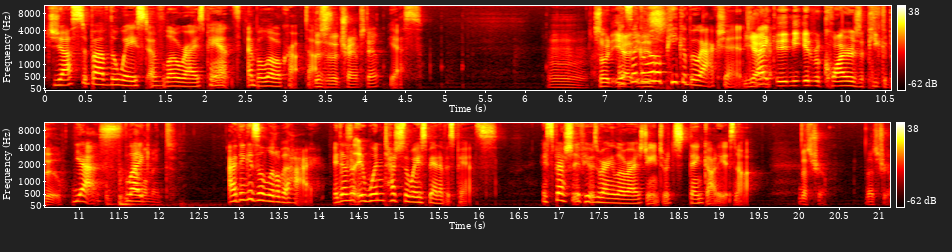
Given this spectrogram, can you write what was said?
just above the waist of low rise pants and below a crop top. This is a tramp stamp? yes. So it, yeah, it's like it a is- little peekaboo action. Yeah, Like, it, it requires a peekaboo yes. Like, element. I think it's a little bit high. It doesn't, Okay. it wouldn't touch the waistband of his pants, especially if he was wearing low rise jeans, which thank God he is not. That's true. That's true.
